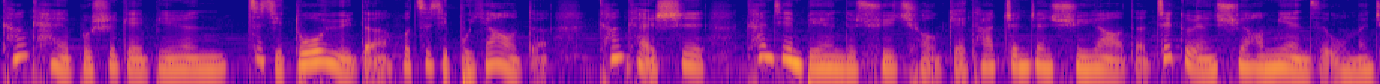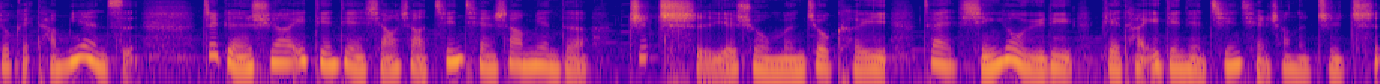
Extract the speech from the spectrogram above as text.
慷慨不是给别人自己多余的或自己不要的。慷慨是看见别人的需求，给他真正需要的。这个人需要面子，我们就给他面子；这个人需要一点点小小金钱上面的支持，也许我们就可以在行有余力给他一点点金钱上的支持。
